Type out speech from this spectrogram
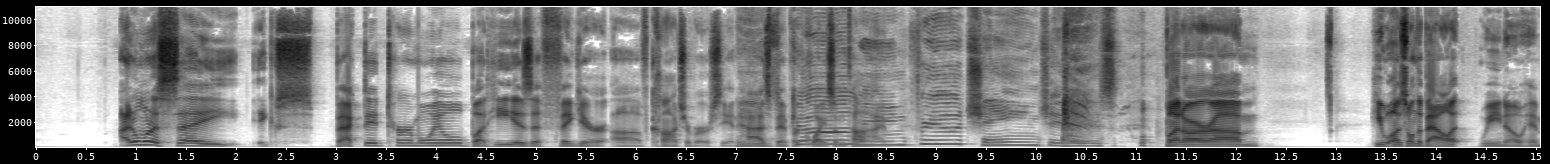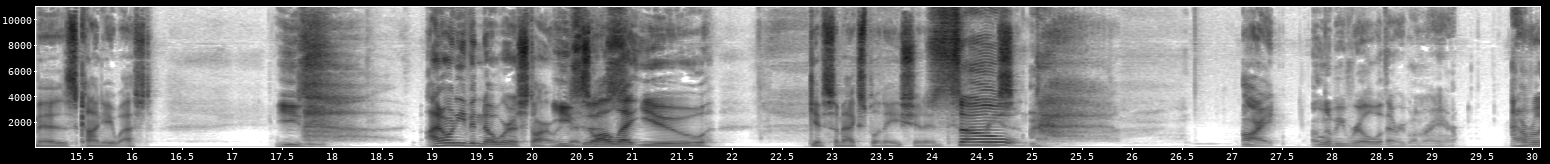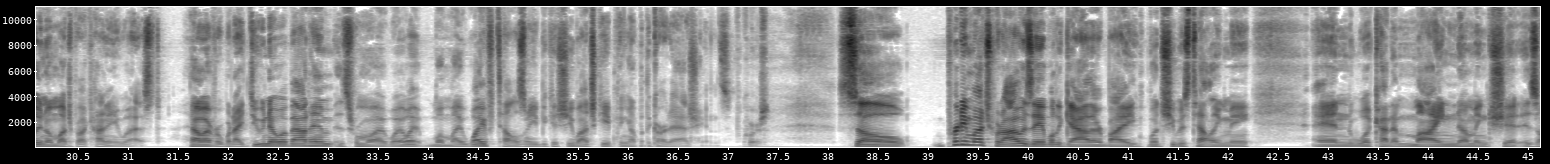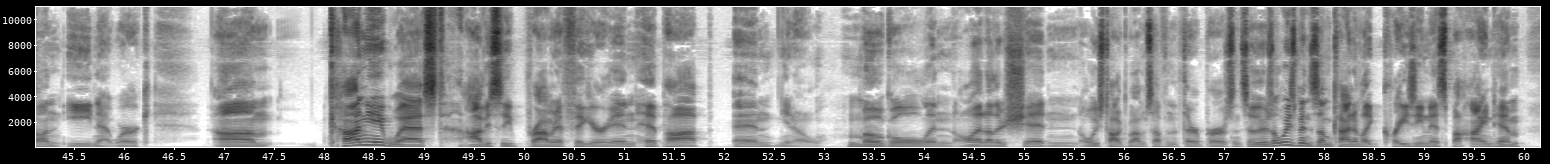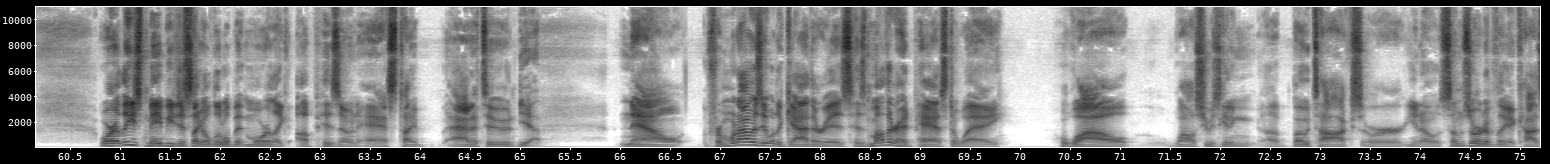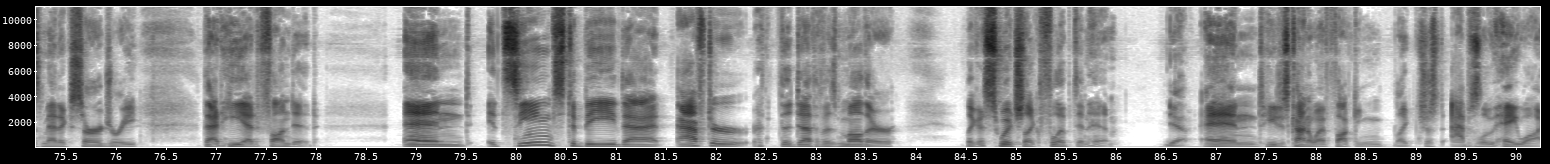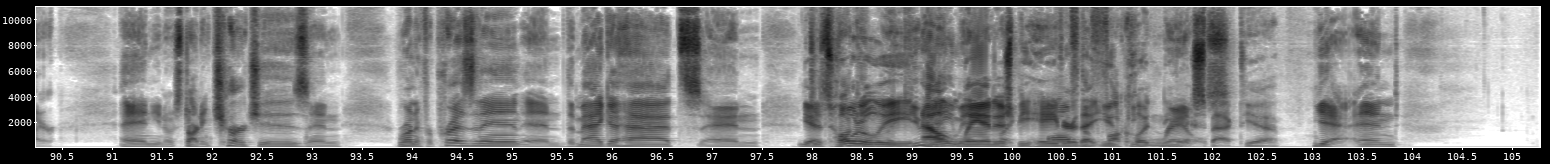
I don't want to say expected turmoil, but he is a figure of controversy and has been for quite some time. Through changes. But our um, he was on the ballot. We know him as Kanye West. Yeezy. I don't even know where to start with this, so I'll let you give some explanation. And So- recent. All right, I'm gonna be real with everyone right here. I don't really know much about Kanye West. However, what I do know about him is from what my wife, what my wife tells me because she watched Keeping Up with the Kardashians. of course, So, pretty much what I was able to gather by what she was telling me and what kind of mind numbing shit is on E Network. Um, Kanye West, obviously prominent figure in hip hop and, you know, mogul and all that other shit and always talked about himself in the third person. So there's always been some kind of like craziness behind him. Or at least maybe just like a little bit more like up his own ass type attitude. Yeah. Now, from what I was able to gather is his mother had passed away while while she was getting uh, Botox or you know some sort of like a cosmetic surgery that he had funded. And it seems to be that after the death of his mother, like a switch like flipped in him Yeah. and he just kind of went fucking like just absolute haywire and you know starting churches and running for president and the maga hats and Yeah, just fucking, totally like, name it, outlandish like, behavior that you couldn't rails. expect. Yeah. yeah and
